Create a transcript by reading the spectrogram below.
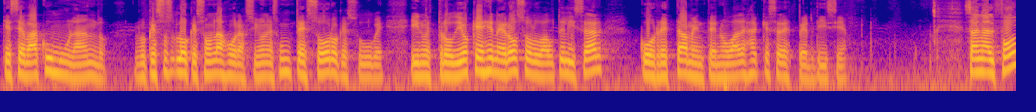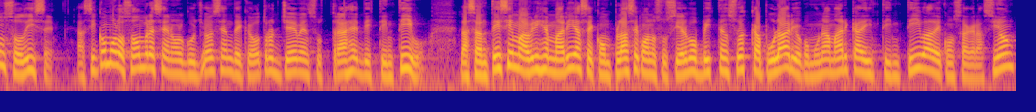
que se va acumulando. Porque eso es lo que son las oraciones, un tesoro que sube. Y nuestro Dios que es generoso lo va a utilizar correctamente, no va a dejar que se desperdicie. San Alfonso dice, así como los hombres se enorgullecen de que otros lleven sus trajes distintivos, la Santísima Virgen María se complace cuando sus siervos visten su escapulario como una marca distintiva de consagración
